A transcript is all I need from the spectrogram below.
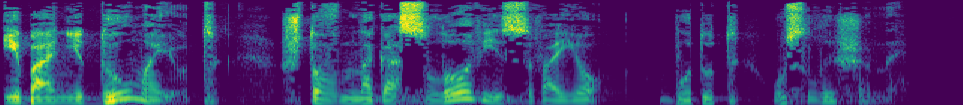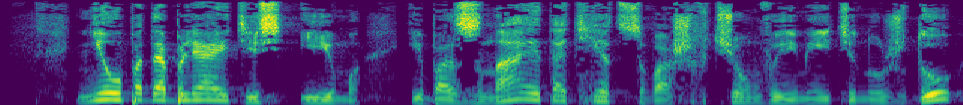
ибо они думают, что в многословии свое будут услышаны. Не уподобляйтесь им, ибо знает Отец ваш, в чем вы имеете нужду,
